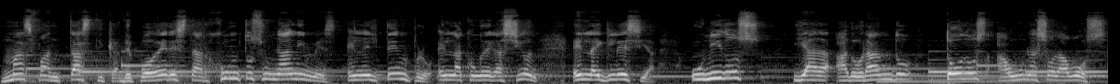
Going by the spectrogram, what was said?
más fantástica de poder estar juntos unánimes en el templo, en la congregación, en la iglesia, unidos y adorando todos a una sola voz,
